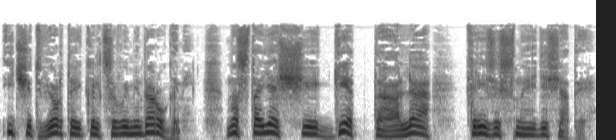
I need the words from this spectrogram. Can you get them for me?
и четвертой кольцевыми дорогами, настоящие гетто а-ля кризисные десятые.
